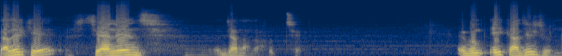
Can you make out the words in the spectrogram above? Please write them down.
তাদেরকে চ্যালেঞ্জ জানানো হচ্ছে। এবং এই কাজের জন্য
